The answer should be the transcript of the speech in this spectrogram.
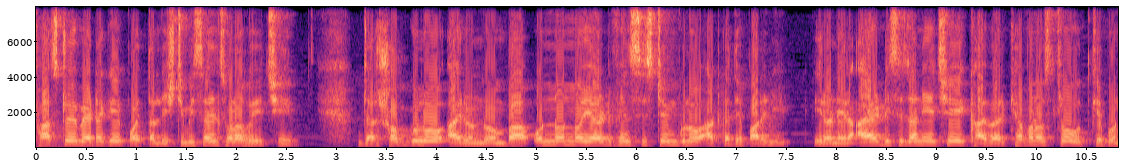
ফার্স্ট ওয়েভ অ্যাটাকে পঁয়তাল্লিশটি মিসাইল ছড়া হয়েছে, যার সবগুলো আয়রন ডোম বা অন্যান্য এয়ার ডিফেন্স সিস্টেমগুলো আটকাতে পারেনি। ইরানের আইআরডিসি জানিয়েছে, খাইবার ক্ষেপণাস্ত্র উৎক্ষেপণ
